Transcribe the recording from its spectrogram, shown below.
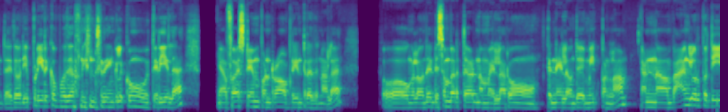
இந்த இது வந்து எப்படி இருக்க போகுது அப்படின்றது எங்களுக்கும் தெரியல. ஃபர்ஸ்ட் டைம் பண்ணுறோம் அப்படின்றதுனால. ஸோ உங்களை வந்து டிசம்பர் தேர்ட் நம்ம எல்லாரும் சென்னையில் வந்து மீட் பண்ணலாம். அண்ட் நான் பெங்களூர் பற்றி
